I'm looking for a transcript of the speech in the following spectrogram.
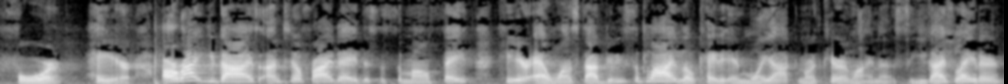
for hair. All right, you guys, until Friday, this is Simone Faith here at One Stop Beauty Supply located in Moyock, North Carolina. See you guys later.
